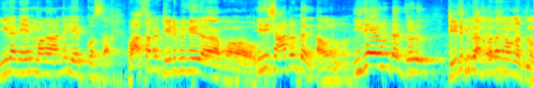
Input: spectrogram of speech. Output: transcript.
ఈడ నేను మన దాన్ని లేపుకొస్తా. వాస్తవానికి టీడీపీకి ఇది షార్ట్ ఉంటది. అవును. ఇదే ఉంటది చూడు. టీడీపీకి అనుబంధంగా ఉన్నట్లు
